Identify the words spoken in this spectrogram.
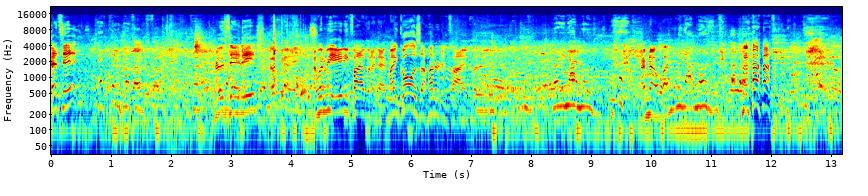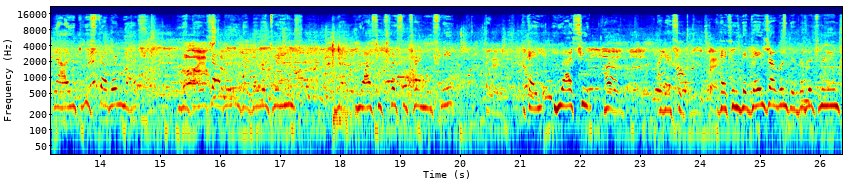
That's it That's pretty good. for you. Okay. for this day and age. Okay. I'm gonna be 85 when I die. My goal is 105, but Well, you're not Moses. I'm not what? you're not Moses. now, you can be stubborn, yes. You Oh, I am stubborn. you get vivid dreams. You, actually twist and turn your sleep. Okay, you, you actually, hold on. I gotta see. Okay. Okay, so you get deja vu, you get vivid dreams,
